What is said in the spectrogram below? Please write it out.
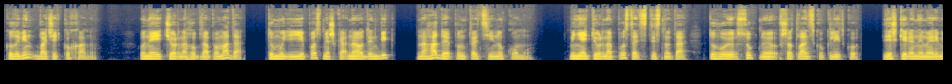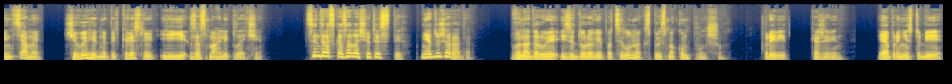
коли він бачить кохану. У неї чорна губна помада, тому її посмішка на один бік нагадує пунктуаційну кому. Мініатюрна постать стиснута тугою сукною в шотландську клітку зі шкіряними ремінцями, що вигідно підкреслюють її засмаглі плечі. Циндра сказала, що ти встиг. Я дуже рада. Вона дарує Ізідорові поцілунок з присмаком пуншу. Привіт, каже він. Я приніс тобі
